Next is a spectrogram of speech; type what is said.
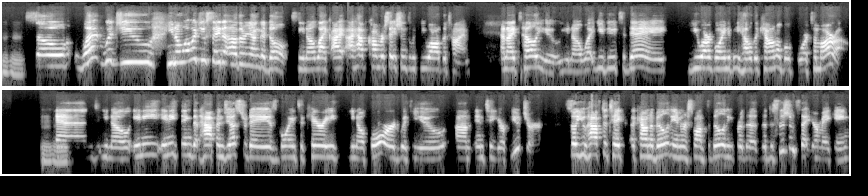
Mm-hmm. so what would you you know what would you say to other young adults? You know like I, I have conversations with you all the time and I tell you, you know, what you do today, you are going to be held accountable for tomorrow. Mm-hmm. And you know, any anything that happened yesterday is going to carry you know forward with you um, into your future. So you have to take accountability and responsibility for the the decisions that you're making,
